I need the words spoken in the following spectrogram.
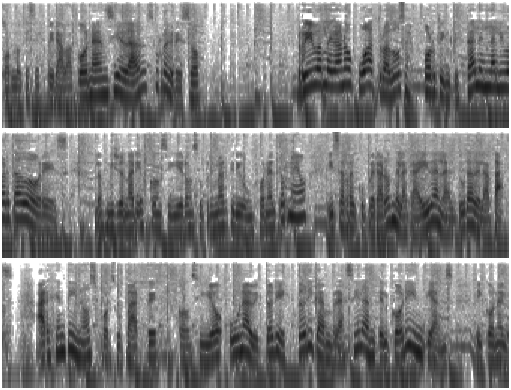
por lo que se esperaba con ansiedad su regreso. River le ganó 4 a 2 a Sporting Cristal en la Libertadores. Los millonarios consiguieron su primer triunfo en el torneo y se recuperaron de la caída en la altura de La Paz. Argentinos, por su parte, consiguió una victoria histórica en Brasil ante el Corinthians y con el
